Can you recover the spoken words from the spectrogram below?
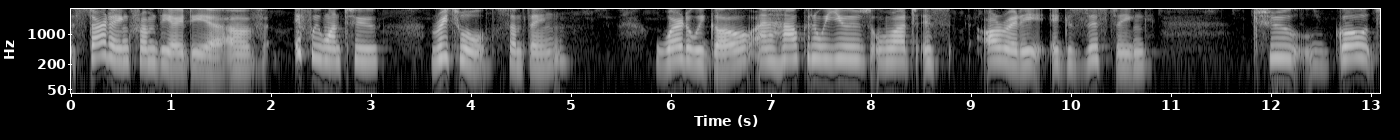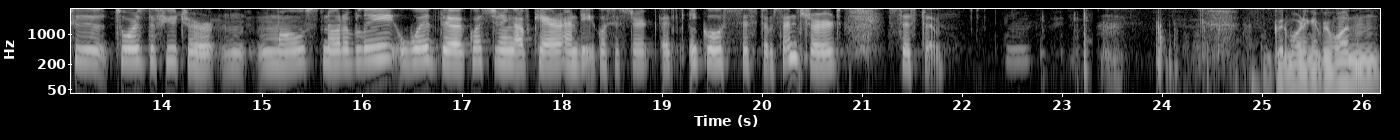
Starting from the idea of if we want to retool something, where do we go and how can we use what is already existing to go to towards the future, most notably with the questioning of care and the ecosystem uh, ecosystem centered system. Good morning, everyone.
